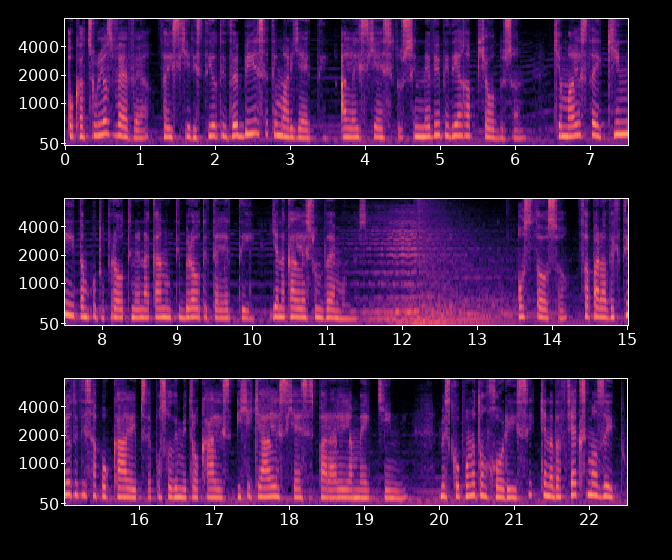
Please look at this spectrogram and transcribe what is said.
Ο Κατσούλας βέβαια θα ισχυριστεί ότι δεν πίεσε τη Μαριέτη, αλλά η σχέση τους συνέβη επειδή αγαπιόντουσαν και μάλιστα εκείνη ήταν που του πρότεινε να κάνουν την πρώτη τελετή για να καλέσουν δαίμονες. Ωστόσο, θα παραδεχτεί ότι της αποκάλυψε πως ο Δημητροκάλης είχε και άλλες σχέσεις παράλληλα με εκείνη, με σκοπό να τον χωρίσει και να τα φτιάξει μαζί του.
